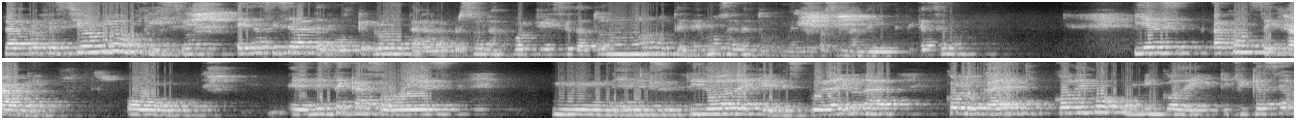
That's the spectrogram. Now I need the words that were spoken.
La profesión y oficio, esa sí se la tenemos que preguntar a la persona porque ese dato no lo tenemos en el documento personal de identificación. Y es aconsejable, o en este caso es mm, en el sentido de que les puede ayudar colocar el código único de identificación.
